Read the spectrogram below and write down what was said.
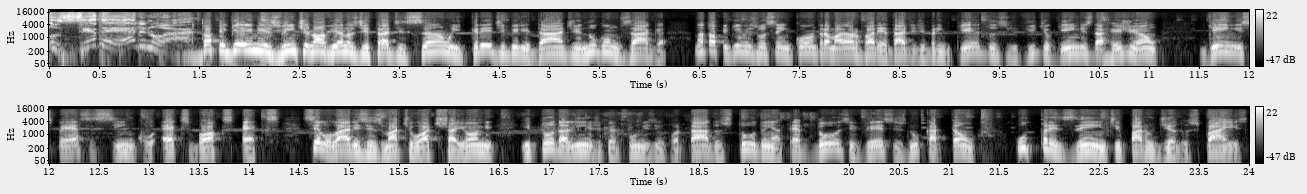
o CDL no ar. Top Games, 29 anos de tradição e credibilidade no Gonzaga. Na Top Games você encontra a maior variedade de brinquedos e videogames da região. Games PS5, Xbox X, celulares smartwatch Xiaomi e toda a linha de perfumes importados, tudo em até 12 vezes no cartão. O presente para o Dia dos Pais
